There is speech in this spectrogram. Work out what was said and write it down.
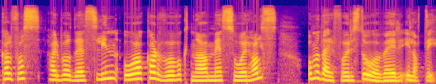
Kalfoss har både Slind og Kalvå våkna med sår hals, og må derfor stå over i Latti.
